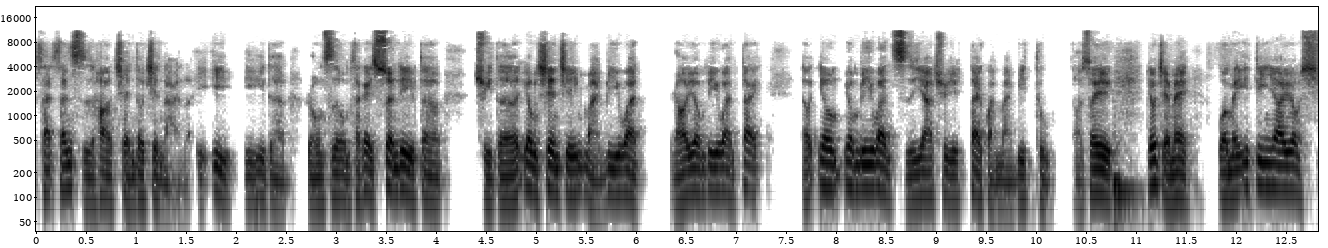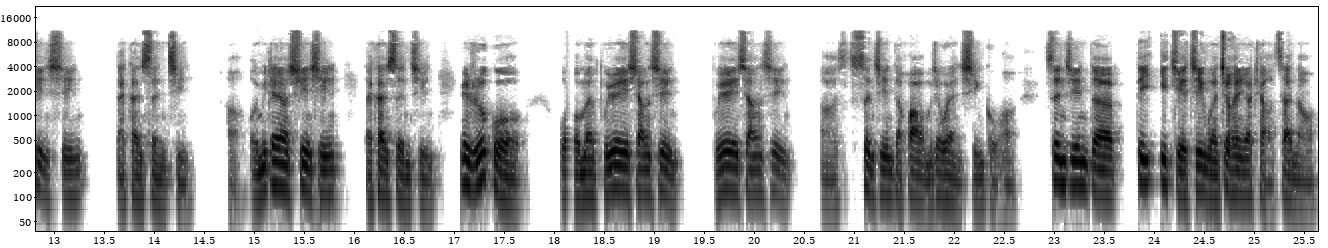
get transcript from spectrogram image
三三十号钱都进来了，一亿一亿的融资，我们才可以顺利的取得用现金买 B one，然后用 B one 贷，呃用用 B one 质押去贷款买 B two 啊。所以弟兄姐妹，我们一定要用信心来看圣经啊，我们一定要用信心。来看圣经，因为如果我们不愿意相信，不愿意相信啊圣经的话，我们就会很辛苦哈。圣经的第一节经文就很有挑战哦。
